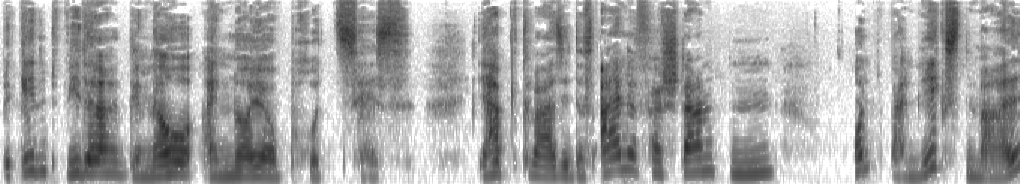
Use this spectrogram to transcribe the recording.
beginnt wieder genau ein neuer Prozess. Ihr habt quasi das eine verstanden und beim nächsten Mal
